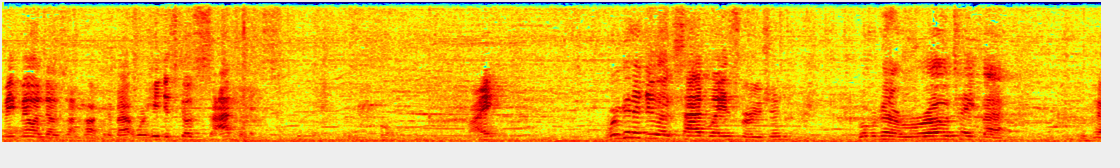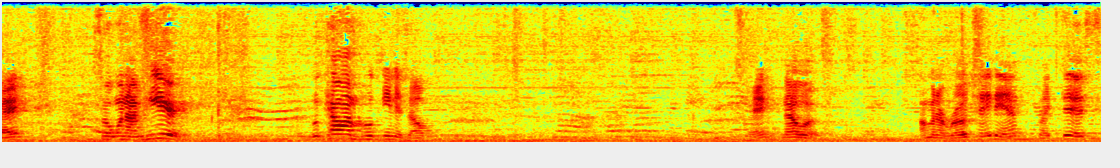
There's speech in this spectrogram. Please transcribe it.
McMillan knows what I'm talking about, where he just goes sideways, right? We're gonna do a sideways version, but we're gonna rotate back okay? So when I'm here, look how I'm hooking his elbow. Okay, now look, I'm gonna rotate in like this,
